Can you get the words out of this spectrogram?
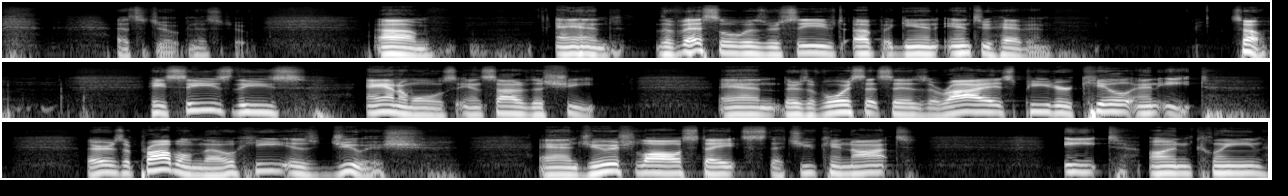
That's a joke. That's a joke. Um, and the vessel was received up again into heaven. So, he sees these animals inside of the sheet. And there's a voice that says, Arise, Peter, kill and eat. There's a problem, though. He is Jewish. And Jewish law states that you cannot eat unclean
